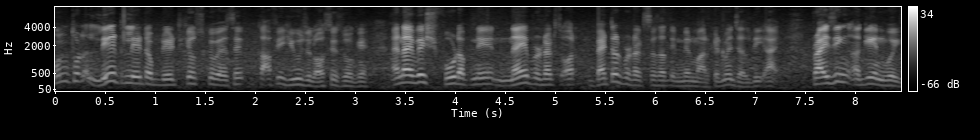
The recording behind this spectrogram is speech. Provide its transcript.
उन थोड़ा लेट लेट अपडेट किया उसकी वजह से काफ़ी ह्यूज लॉसेज हो गए। एंड आई विश फ़ूड अपने नए प्रोडक्ट्स और बेटर प्रोडक्ट्स के साथ इंडियन मार्केट में जल्दी आए। प्राइसिंग अगेन वही।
